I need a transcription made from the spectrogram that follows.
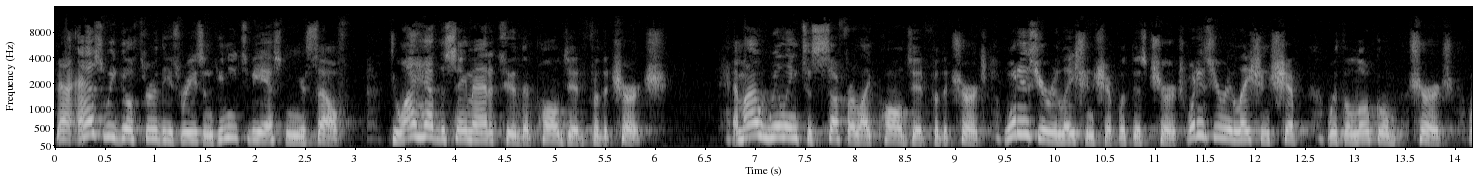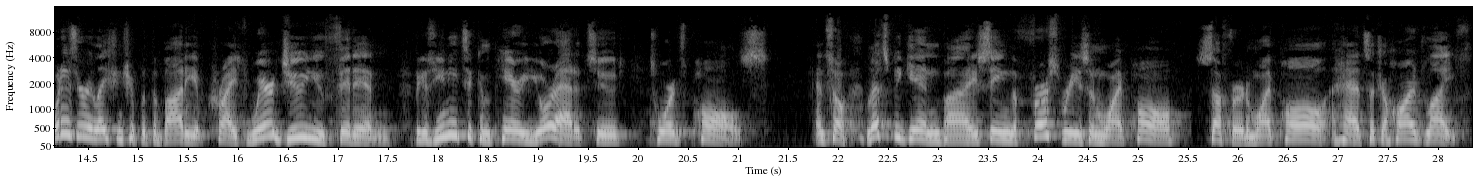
Now, as we go through these reasons, you need to be asking yourself, do I have the same attitude that Paul did for the church? Am I willing to suffer like Paul did for the church? What is your relationship with this church? What is your relationship with the local church? What is your relationship with the body of Christ? Where do you fit in? Because you need to compare your attitude towards Paul's. And so let's begin by seeing the first reason why Paul suffered and why Paul had such a hard life.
